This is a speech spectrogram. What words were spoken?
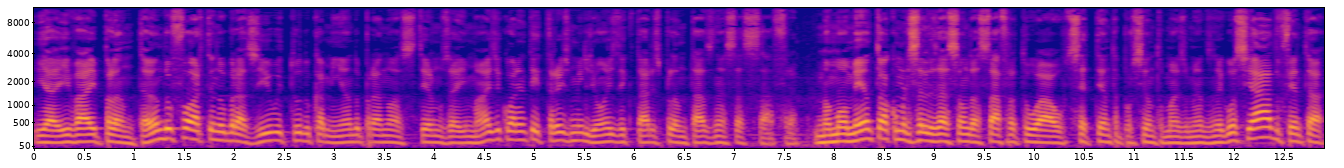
e aí vai plantando forte no Brasil e tudo caminhando para nós termos aí mais de 43 milhões de hectares plantados nessa safra. No momento, a comercialização da safra atual, 70% mais ou menos negociado, frente a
